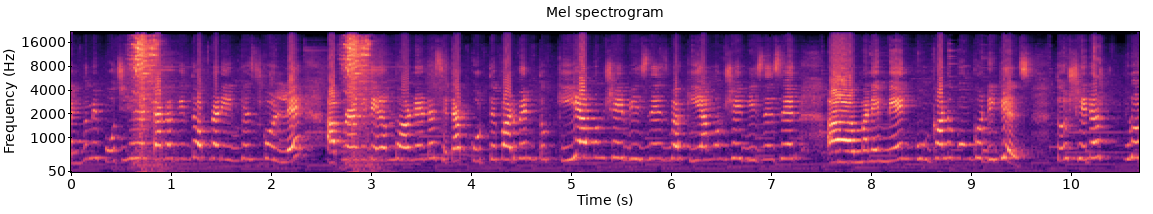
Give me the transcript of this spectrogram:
একদমই পঁচিশ হাজার টাকা কিন্তু আপনারা ইনভেস্ট করলে আপনারা কিন্তু এরকম ধরনের একটা সেট করতে পারবেন। তো কি এমন সেই বিজনেস বা কি এমন সেই বিজনেসের মানে মেন পুঙ্খানুপুঙ্খ ডিটেলস তো সেটা পুরো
